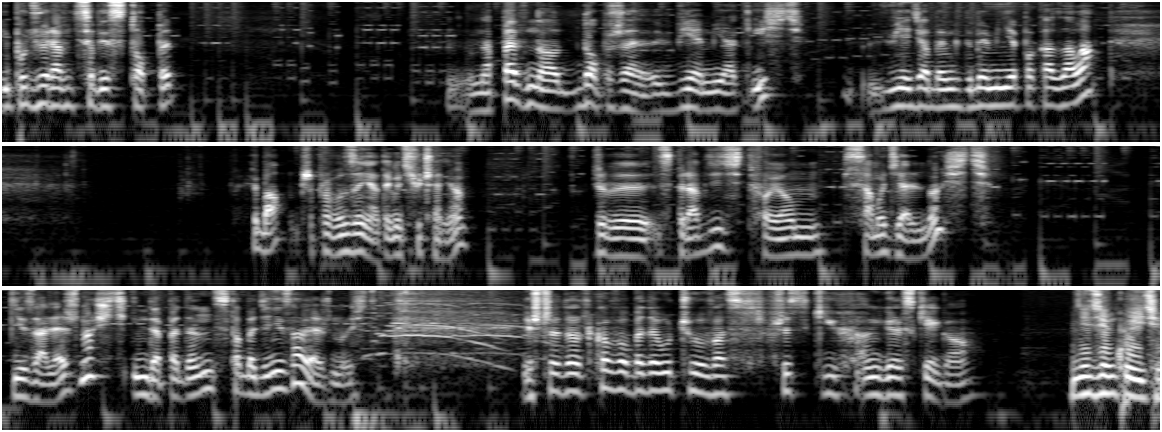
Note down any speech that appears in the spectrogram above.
i podziurawić sobie stopy. Na pewno dobrze wiem jak iść. Wiedziałbym, gdyby mi nie pokazała. Chyba przeprowadzenia tego ćwiczenia żeby sprawdzić twoją samodzielność, niezależność, independence to będzie niezależność. Jeszcze dodatkowo będę uczył was wszystkich angielskiego. Nie dziękujcie.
